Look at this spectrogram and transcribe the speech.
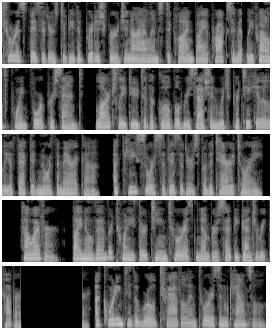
tourist visitors to be the British Virgin Islands declined by approximately 12.4%, largely due to the global recession which particularly affected North America, a key source of visitors for the territory. However, by November 2013 tourist numbers had begun to recover. According to the World Travel and Tourism Council.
